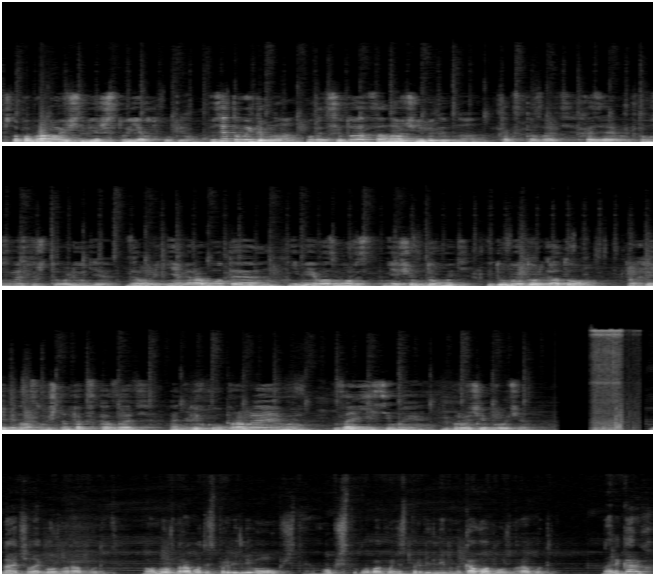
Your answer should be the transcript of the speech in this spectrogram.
чтобы Абрамович себе шестую яхту купил. То есть это выгодно. Вот эта ситуация, она очень выгодна, так сказать, хозяевам. В том смысле, что люди, целыми днями работая, не имея возможности ни о чем думать и думая только о том, о хлебе насущном, так сказать, они легко управляемы, зависимые и прочее, прочее. Да, человек должен работать. Но он должен работать в справедливом обществе. Общество глубоко несправедливо. На кого он должен работать? На олигархов?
